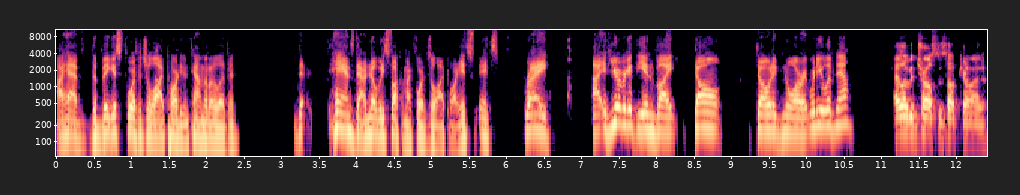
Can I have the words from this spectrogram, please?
I have the biggest Fourth of July party in the town that I live in. hands down, nobody's fucking my Fourth of July party. It's it's Ray. Uh, if you ever get the invite, don't don't ignore it. Where do you live now? I live in Charleston, South Carolina.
